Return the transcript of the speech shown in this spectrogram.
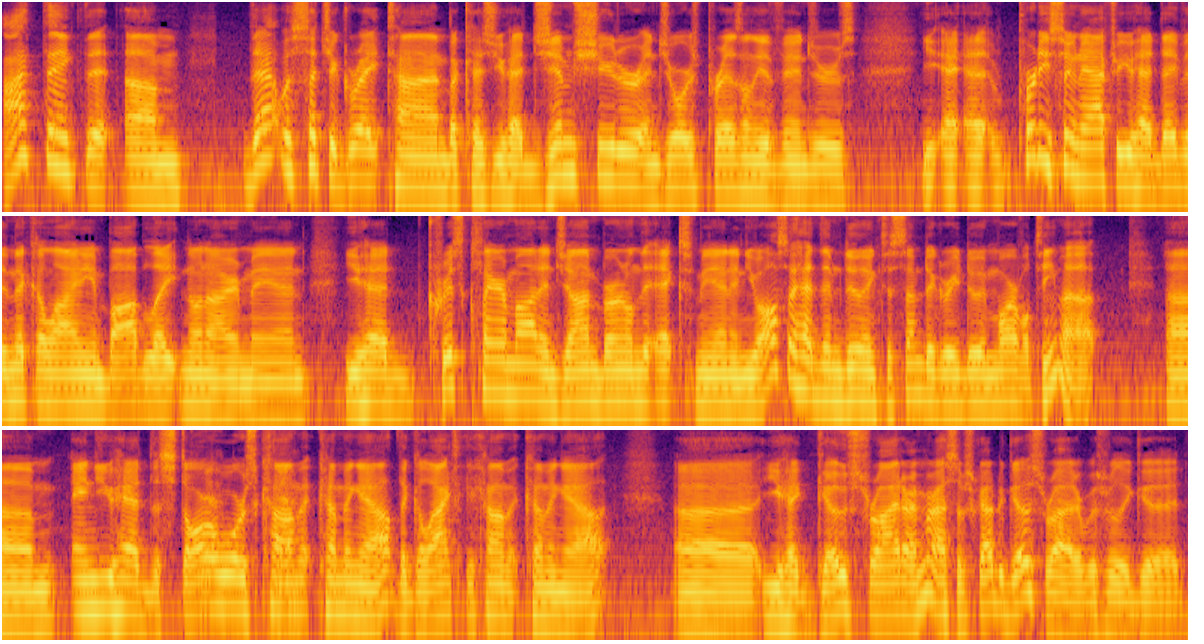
I think that um that was such a great time because you had Jim Shooter and George Perez on the Avengers. You, uh, pretty soon after, you had David Michelinie and Bob Layton on Iron Man. You had Chris Claremont and John Byrne on the X Men, and you also had them doing, to some degree, doing Marvel Team Up. Um, and you had the Star Wars comic coming out, the Galactica comic coming out. Uh, you had Ghost Rider. I remember I subscribed to Ghost Rider; was really good.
